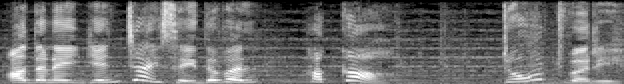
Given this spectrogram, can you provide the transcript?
அதனை என்ஜாய் செய்தவள் அக்கா டோன்ட் வரி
